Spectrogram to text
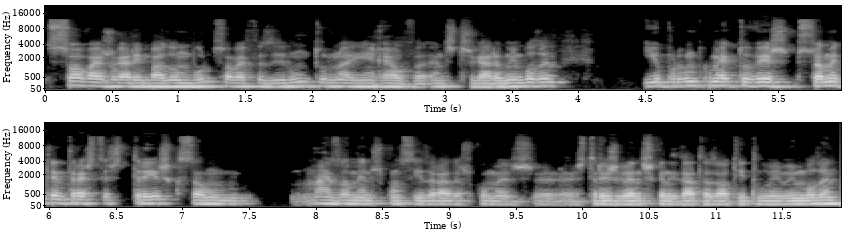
só vai jogar em Badon-Burg, só vai fazer um torneio em relva antes de chegar a Wimbledon, e eu pergunto como é que tu vês, especialmente entre estas três que são mais ou menos consideradas como as, as três grandes candidatas ao título em Wimbledon,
